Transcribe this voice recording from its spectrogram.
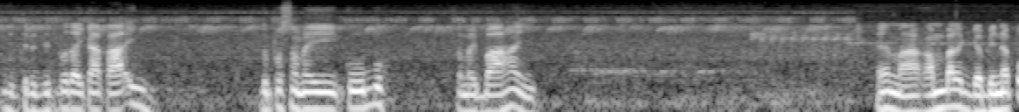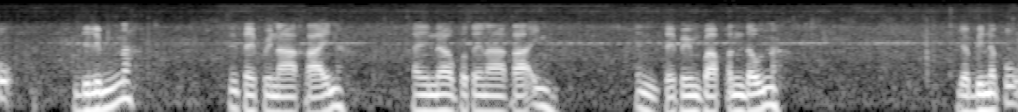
Dito na din po tayo kakain. Doon po sa may kubo, sa may bahay. Ayan mga kambal, gabi na po. Dilim na. Hindi tayo po yung nakakain na. Kanina po tayo nakakain. Ayan, tayo po yung papandaw na. Gabi na po,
